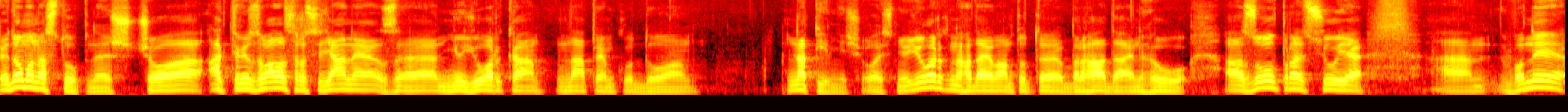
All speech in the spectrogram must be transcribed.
Відомо наступне, що активізувалися росіяни з е, Нью-Йорка в напрямку до. На північ, ось Нью-Йорк. Нагадаю вам, тут е, бригада НГУ Азов працює. Е, Вони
